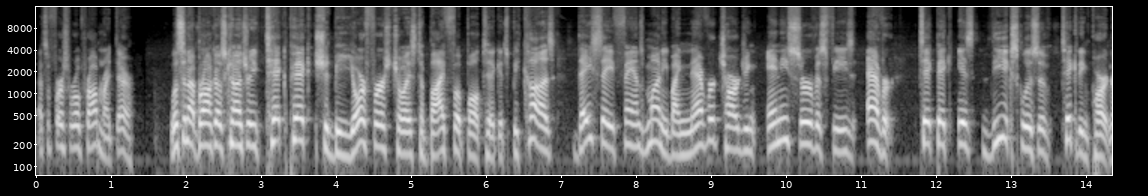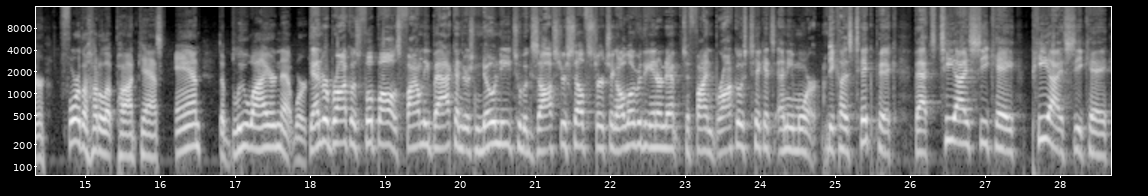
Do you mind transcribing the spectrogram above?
that's a first world problem right there. Listen up, Broncos country. TickPick should be your first choice to buy football tickets because they save fans money by never charging any service fees ever. TickPick is the exclusive ticketing partner for the Huddle Up podcast and the Blue Wire Network. Denver Broncos football is finally back, and there's no need to exhaust yourself searching all over the internet to find Broncos tickets anymore because TickPick, that's T I C K P I C K,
